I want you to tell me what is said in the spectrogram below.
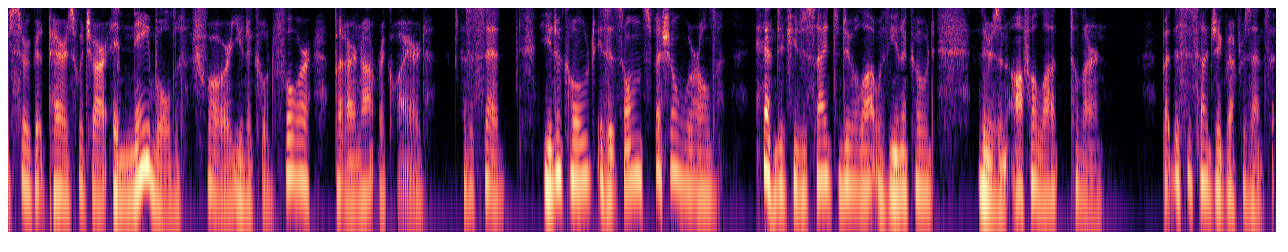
surrogate pairs which are enabled for Unicode 4 but are not required. As I said, Unicode is its own special world, and if you decide to do a lot with Unicode, there's an awful lot to learn. But this is how Jig represents it.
